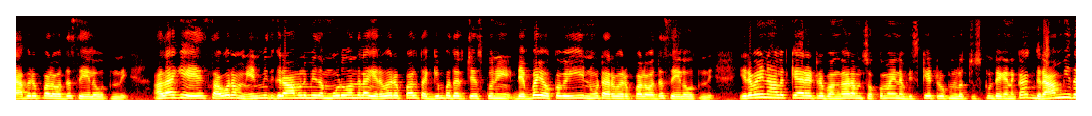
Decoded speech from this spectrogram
యాభై రూపాయల వద్ద సేల్ అవుతుంది. అలాగే సౌరం ఎనిమిది గ్రాముల మీద మూడు వందల ఇరవై రూపాయలు తగ్గింపు ధర చేసుకుని డెబ్బై ఒక్క వెయ్యి నూట అరవై రూపాయల వద్ద సేల్ అవుతుంది. ఇరవై నాలుగు క్యారెట్ల బంగారం సొక్కమైన బిస్కెట్ రూపంలో చూసుకుంటే కనుక గ్రామ్ మీద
